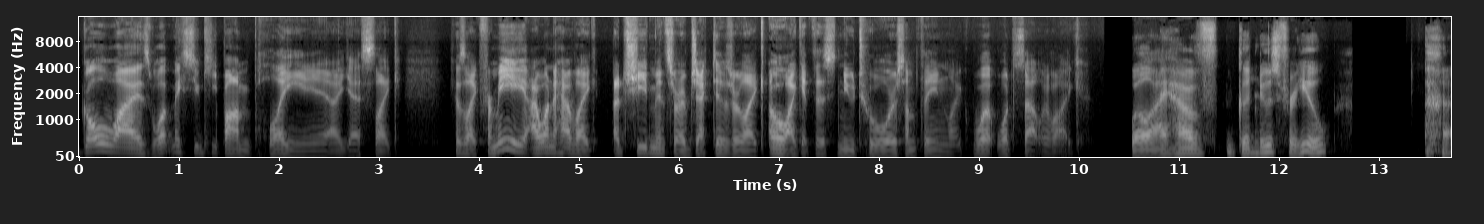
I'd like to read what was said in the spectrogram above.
goal wise, what makes you keep on playing it? I guess like because like for me, I want to have like achievements or objectives or like oh, I get this new tool or something. Like what what does that look like? Well, I have good news for you.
